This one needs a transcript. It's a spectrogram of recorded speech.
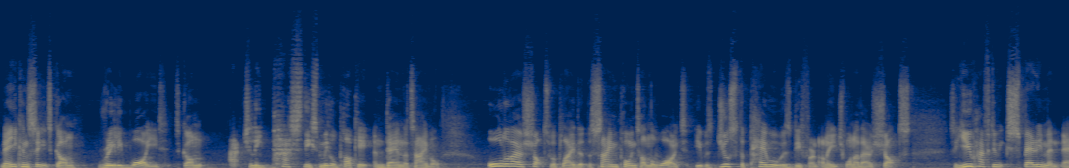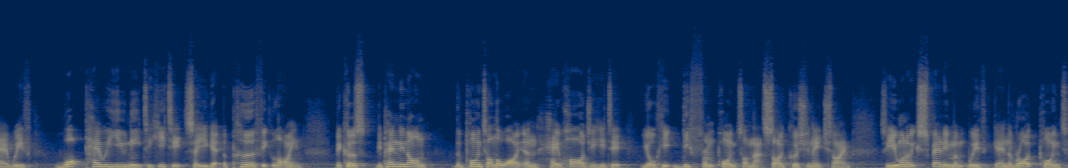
Now you can see it's gone really wide. It's gone actually past this middle pocket and down the table. All of those shots were played at the same point on the white. It was just the power was different on each one of those shots. So you have to experiment there with what power you need to hit it so you get the perfect line. Because depending on the point on the white and how hard you hit it, you'll hit different points on that side cushion each time. So you want to experiment with getting the right point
